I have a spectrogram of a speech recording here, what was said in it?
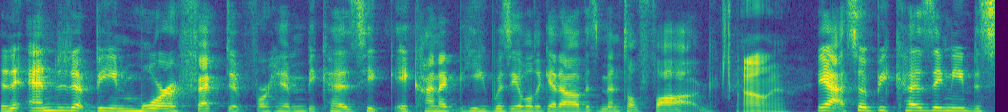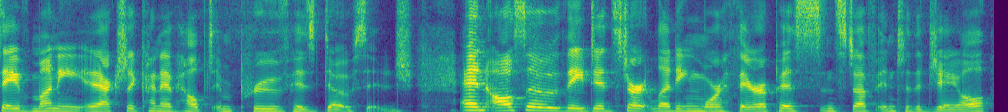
and it ended up being more effective for him because he it kind of he was able to get out of his mental fog oh yeah. yeah, so because they needed to save money, it actually kind of helped improve his dosage. And also, they did start letting more therapists and stuff into the jail.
